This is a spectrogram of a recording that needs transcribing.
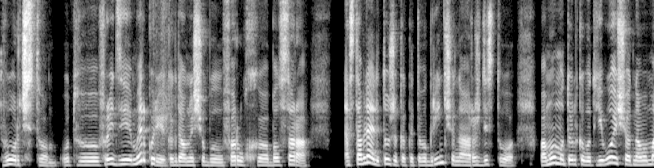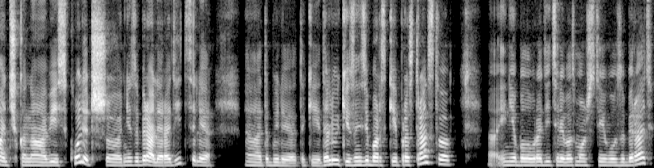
творчеством. Вот э, Фредди Меркури, когда он еще был Фарух Балсара, оставляли тоже как этого Гринча на Рождество. По-моему, только вот его еще одного мальчика на весь колледж не забирали родители. Это были такие далекие занзибарские пространства. А, и не было у родителей возможности его забирать.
